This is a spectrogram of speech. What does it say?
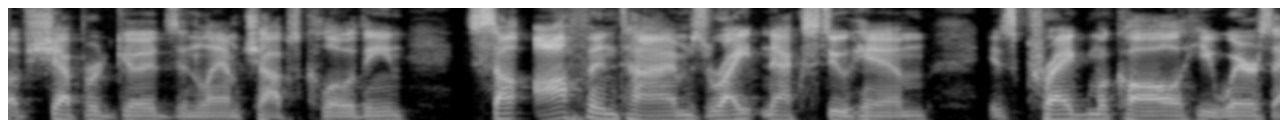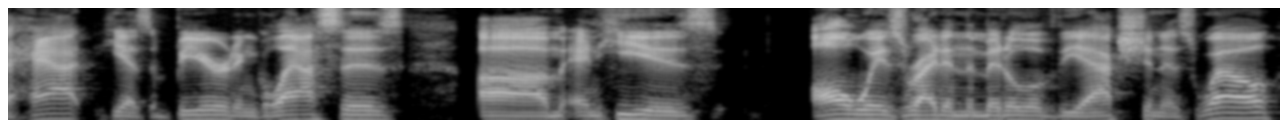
of Shepherd Goods and Lamb Chops Clothing. So oftentimes, right next to him is Craig McCall. He wears a hat, he has a beard and glasses, um, and he is always right in the middle of the action as well.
